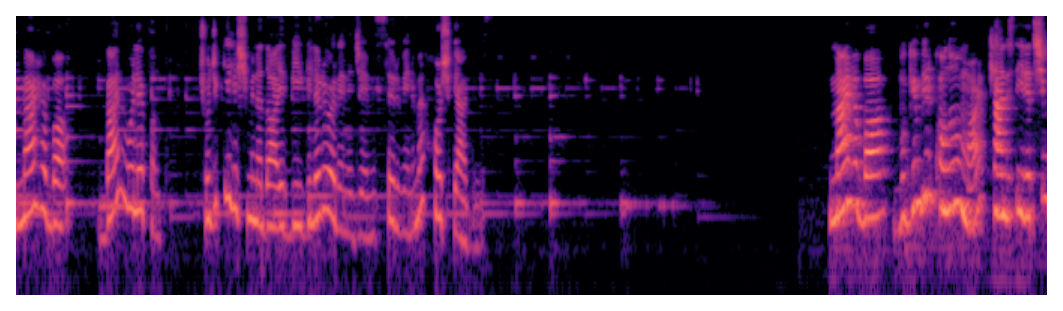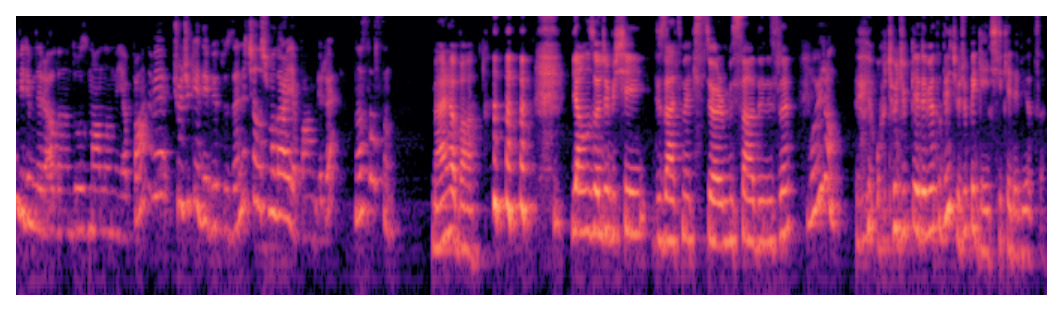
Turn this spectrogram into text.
Merhaba, ben Wolefant. Çocuk gelişimine dair bilgileri öğreneceğimiz serüvenime hoş geldiniz. Merhaba, bugün bir konuğum var. Kendisi iletişim bilimleri alanında uzmanlığını yapan ve çocuk edebiyatı üzerine çalışmalar yapan biri. Nasılsın? Merhaba. Yalnız önce bir şey düzeltmek istiyorum müsaadenizle. Buyurun. o çocuk edebiyatı değil, çocuk ve gençlik edebiyatı.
